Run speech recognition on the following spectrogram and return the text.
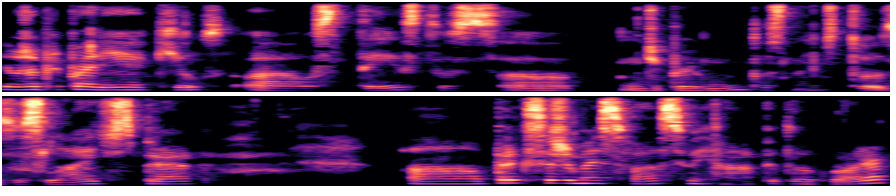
Eu já preparei aqui os, uh, os textos uh, de perguntas né, de todos os slides para uh, para que seja mais fácil e rápido agora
